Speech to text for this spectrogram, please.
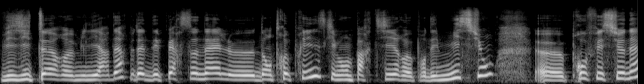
visiteurs milliardaires, peut-être des personnels euh, d'entreprise qui vont partir pour des missions euh, professionnelles.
